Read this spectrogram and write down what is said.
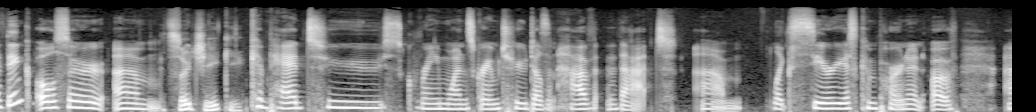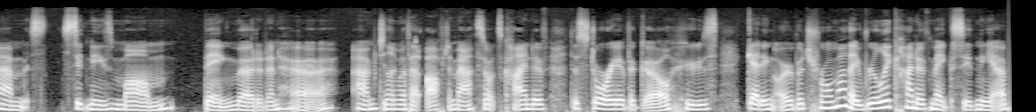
I think also um, it's so cheeky. compared to Scream 1, Scream 2 doesn't have that um, like serious component of um, Sydney's mom being murdered and her um, dealing with that aftermath. So it's kind of the story of a girl who's getting over trauma. They really kind of make Sydney a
